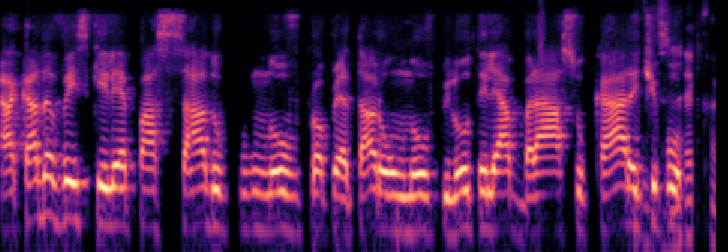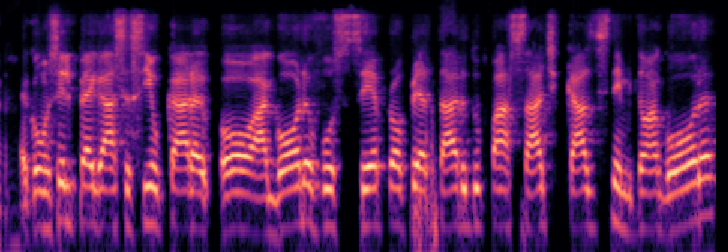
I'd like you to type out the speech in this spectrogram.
a cada vez que ele é passado por um novo proprietário ou um novo piloto, ele abraça o cara e tipo, é, cara. é, como se ele pegasse assim o cara, ó, oh, agora você é proprietário do Passat Casa de Cinema. Então agora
